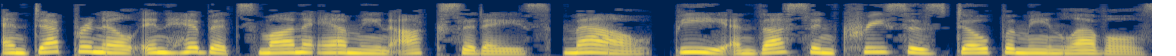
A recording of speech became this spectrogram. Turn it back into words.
and deprenyl inhibits monoamine oxidase MAO B and thus increases dopamine levels.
